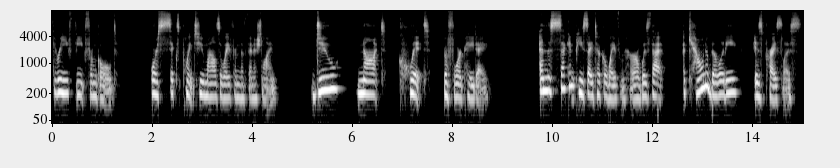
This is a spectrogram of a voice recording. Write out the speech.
three feet from gold or 6.2 miles away from the finish line. Do not quit before payday. And the second piece I took away from her was that accountability is priceless.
